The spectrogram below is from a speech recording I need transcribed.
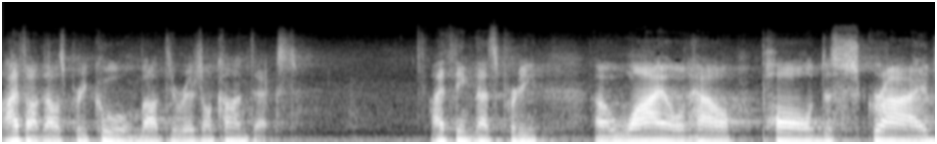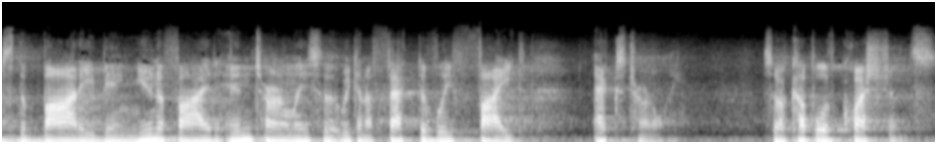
I thought that was pretty cool about the original context. I think that's pretty uh, wild how Paul describes the body being unified internally so that we can effectively fight externally. So, a couple of questions.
